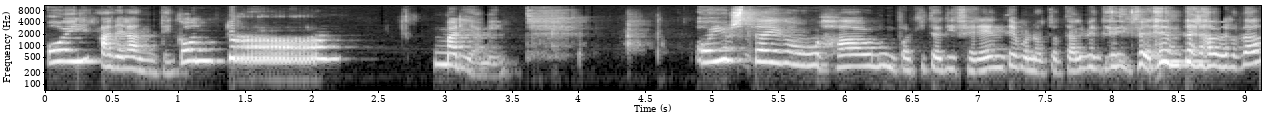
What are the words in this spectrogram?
Hoy adelante con Mariami. Hoy os traigo un haul un poquito diferente, bueno, totalmente diferente, la verdad.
